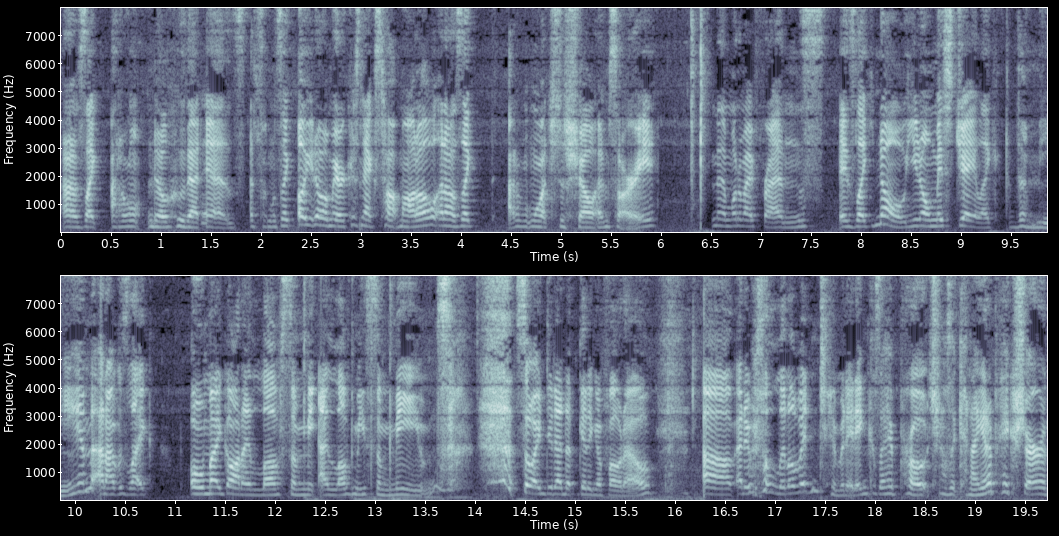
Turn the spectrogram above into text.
And I was like, I don't know who that is. And someone's like, oh, you know America's Next Top Model? And I was like, I don't watch the show, I'm sorry. And then one of my friends is like, no, you know Miss J, like the meme? And I was like, oh my god, I love some me- I love me some memes. so I did end up getting a photo. Um, and it was a little bit intimidating because I approached and I was like, can I get a picture?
